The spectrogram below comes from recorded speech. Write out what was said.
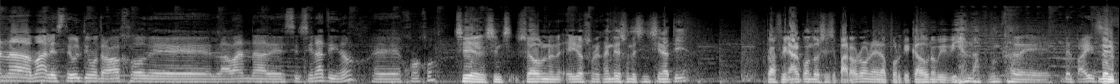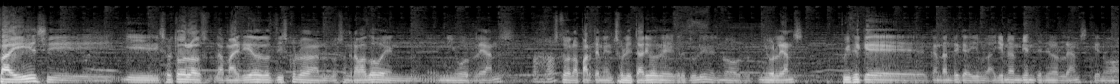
suena nada mal este último trabajo de la banda de Cincinnati, ¿no? Eh, Juanjo. Sí, son, ellos originalmente son de Cincinnati, pero al final cuando se separaron era porque cada uno vivía en la punta de- Del país. del país y, y sobre todo los- la mayoría de los discos los han, los han grabado en, en New Orleans. Esto es la parte en solitario de Greg Dulli en New Orleans. Pues dice que el cantante que hay, hay un ambiente en New Orleans que no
